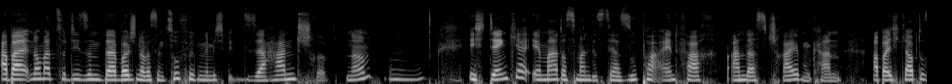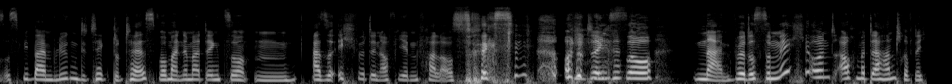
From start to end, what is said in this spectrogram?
Aber nochmal zu diesem, da wollte ich noch was hinzufügen, nämlich dieser Handschrift, ne? Mhm. Ich denke ja immer, dass man das ja super einfach anders schreiben kann. Aber ich glaube, das ist wie beim Lügendetektor-Test, wo man immer denkt so, mh, mm, also ich würde den auf jeden Fall austricksen. Und du denkst so, Nein, würdest du nicht und auch mit der Handschrift nicht.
